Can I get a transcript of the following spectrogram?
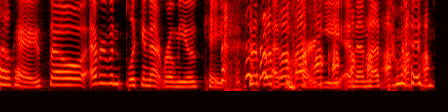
Okay, so everyone's looking at Romeo's cake at this party, and then that's when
